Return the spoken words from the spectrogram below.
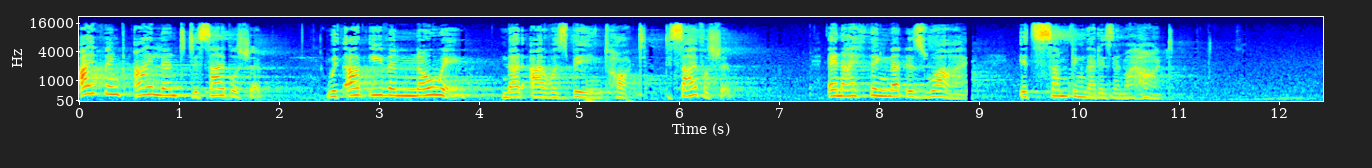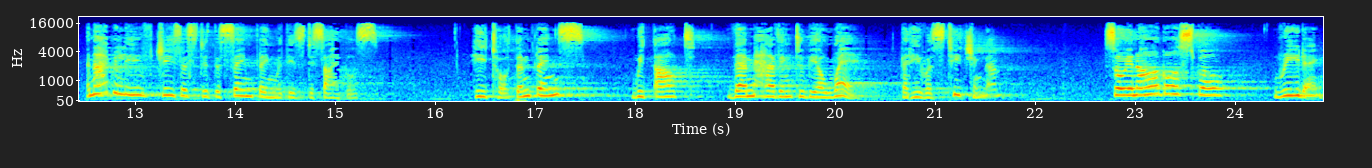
I think I learned discipleship without even knowing that I was being taught discipleship. And I think that is why it's something that is in my heart. And I believe Jesus did the same thing with his disciples. He taught them things without them having to be aware that he was teaching them. So in our gospel reading,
